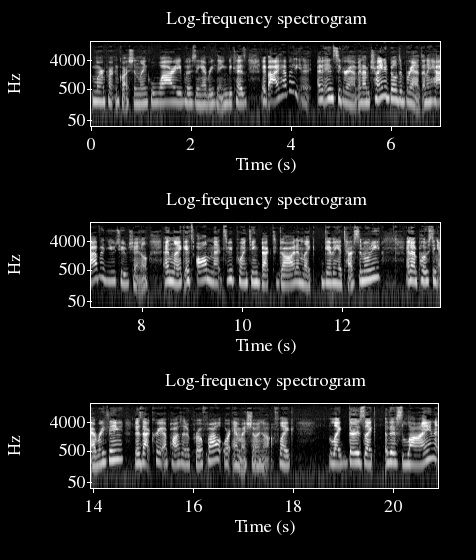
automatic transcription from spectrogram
more important question like why are you posting everything? Because if i have a, an instagram and i'm trying to build a brand and i have a youtube channel and like it's all meant to be pointing back to god and like giving a testimony and i'm posting everything does that create a positive profile or am i showing off? Like like there's like this line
